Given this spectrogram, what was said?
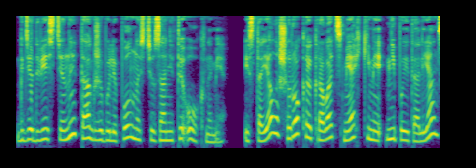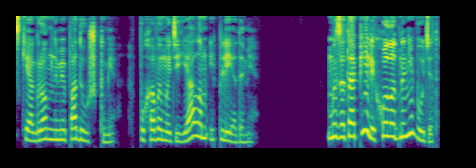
где две стены также были полностью заняты окнами, и стояла широкая кровать с мягкими, не по-итальянски огромными подушками, пуховым одеялом и пледами. «Мы затопили, холодно не будет,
